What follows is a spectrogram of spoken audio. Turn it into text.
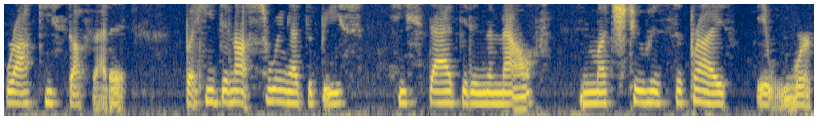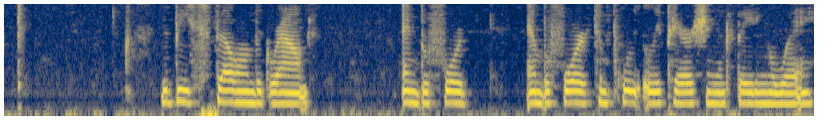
rocky stuff at it. But he did not swing at the beast, he stabbed it in the mouth, and much to his surprise, it worked. The beast fell on the ground, and before and before completely perishing and fading away,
